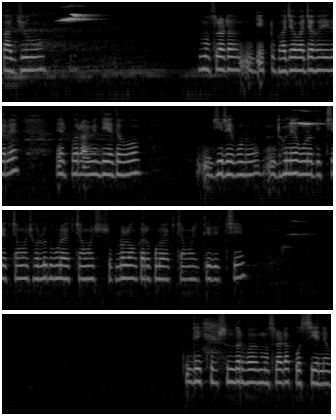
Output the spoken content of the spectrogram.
কাজু। মশলাটা একটু ভাজা ভাজা হয়ে গেলে এরপর আমি দিয়ে দেব জিরে গুঁড়ো, ধনে গুঁড়ো দিচ্ছি এক চামচ, হলুদ গুঁড়ো এক চামচ, শুকনো লঙ্কার গুঁড়ো এক চামচ দিয়ে দিচ্ছি। দিয়ে খুব সুন্দরভাবে মশলাটা কষিয়ে নেব।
